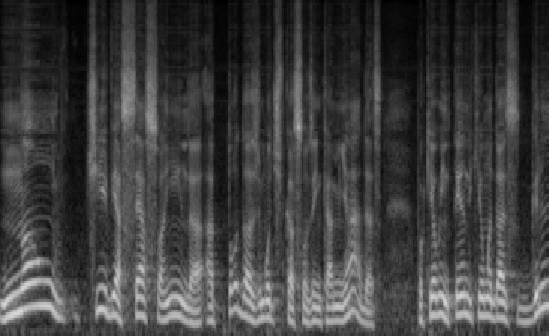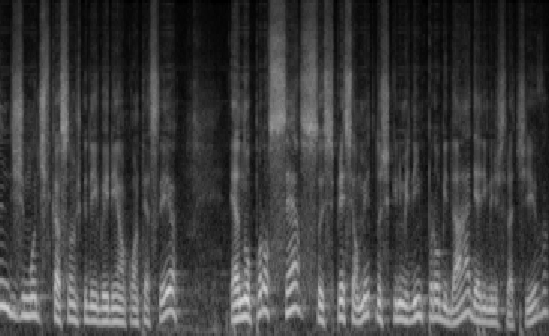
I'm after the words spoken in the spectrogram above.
Não tive acesso ainda a todas as modificações encaminhadas, porque eu entendo que uma das grandes modificações que deveriam acontecer é no processo, especialmente nos crimes de improbidade administrativa,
